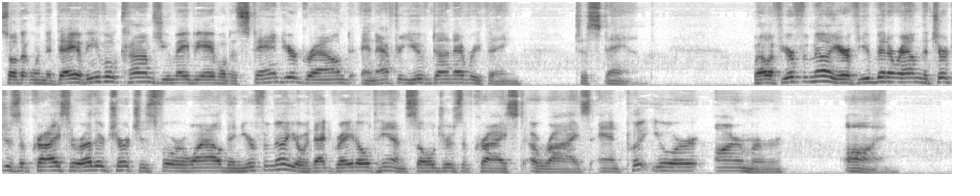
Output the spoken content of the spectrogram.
so that when the day of evil comes, you may be able to stand your ground, and after you've done everything, to stand. Well, if you're familiar, if you've been around the churches of Christ or other churches for a while, then you're familiar with that great old hymn, Soldiers of Christ, Arise, and put your armor on,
